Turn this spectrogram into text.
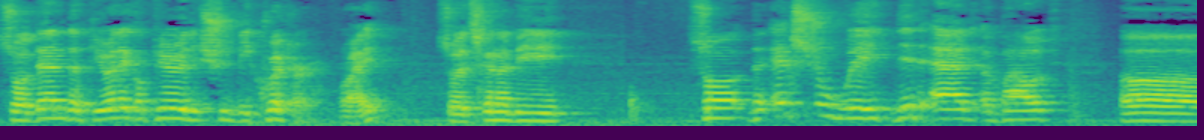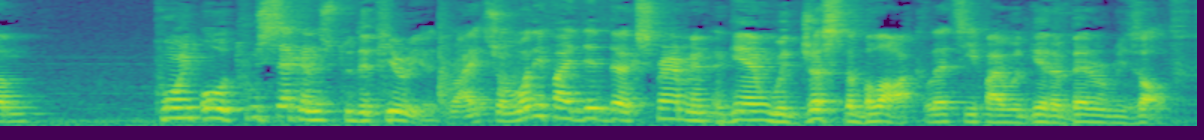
So then the theoretical period should be quicker, right? So it's going to be. So the extra weight did add about um, 0.02 seconds to the period, right? So what if I did the experiment again with just the block? Let's see if I would get a better result.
